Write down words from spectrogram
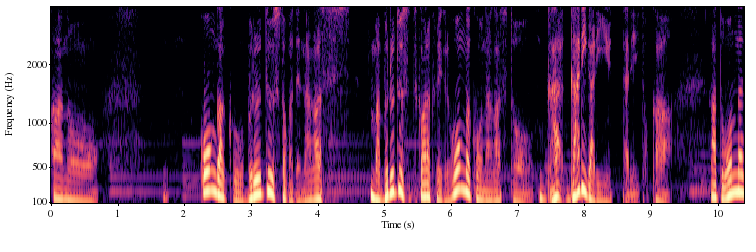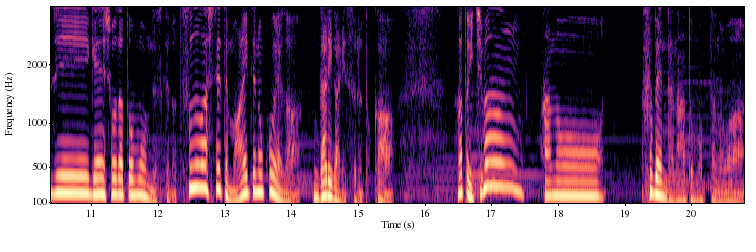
あの音楽を Bluetooth とかで流すまあ、Bluetooth 使わなくていいけど音楽を流すとガリガリ言ったりとかあと同じ現象だと思うんですけど通話してても相手の声がガリガリするとかあと一番あの不便だなと思ったのは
